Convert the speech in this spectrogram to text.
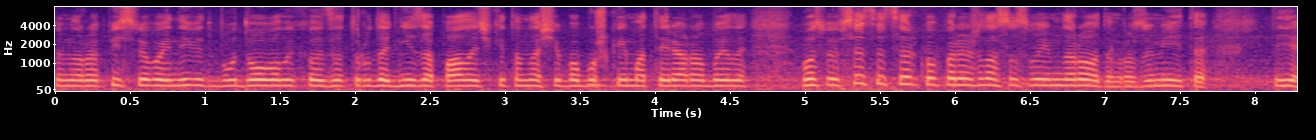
народом. Після війни відбудовували, коли за трудодні, за палички, там наші бабушки і матеря робили. Господи, все це церква пережила зі своїм народом, розумієте? І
